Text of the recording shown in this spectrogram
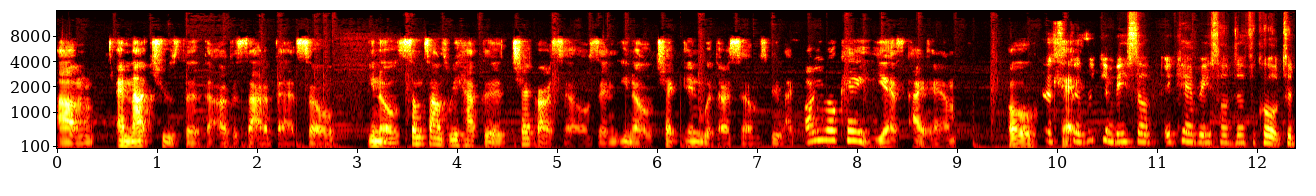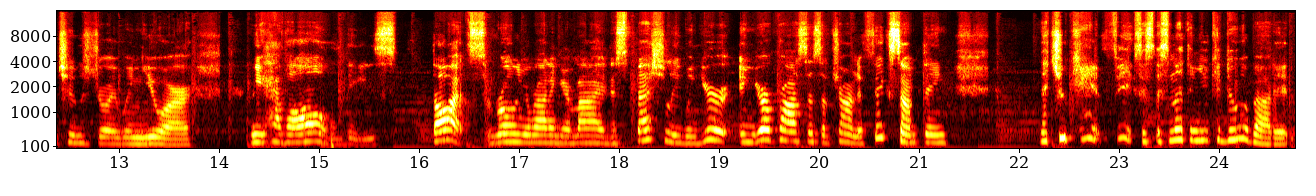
um, and not choose the, the other side of that. So you know, sometimes we have to check ourselves and, you know, check in with ourselves, be like, are you okay? Yes, I am. Okay. Because it can be so it can be so difficult to choose joy when you are we have all these thoughts rolling around in your mind, especially when you're in your process of trying to fix something that you can't fix. It's, it's nothing you can do about it.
